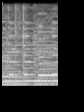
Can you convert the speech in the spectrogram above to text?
Música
